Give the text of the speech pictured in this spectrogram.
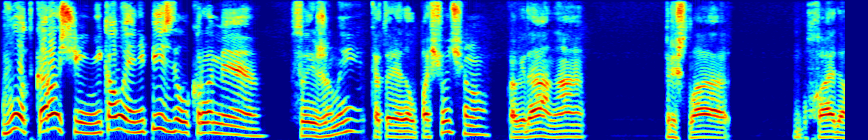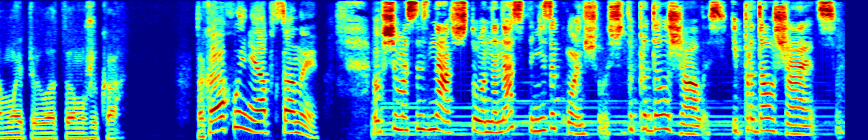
Вот, короче, никого я не пиздил, кроме своей жены, которой я дал пощечину, когда она пришла бухая домой и привела туда мужика. Такая хуйня, пацаны. В общем, осознав, что на нас это не закончилось, что это продолжалось и продолжается,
